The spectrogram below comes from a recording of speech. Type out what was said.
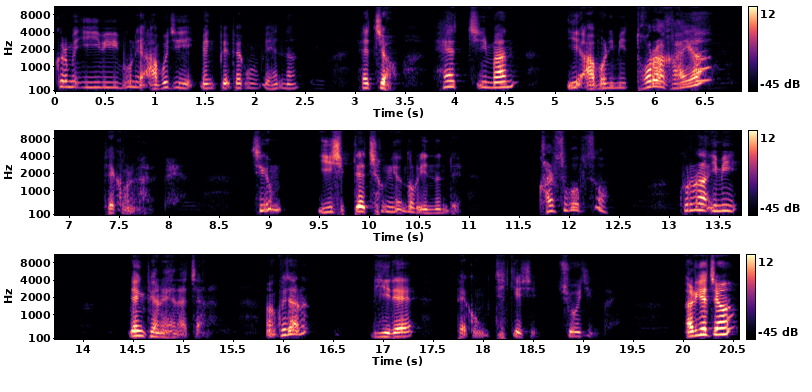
그러면 이분의 아버지 명패, 백국 명패 했나? 했죠. 했지만 이 아버님이 돌아가야 백국을 가는 거야. 지금 20대 청년으로 있는데 갈 수가 없어. 그러나 이미 명편을 해놨잖아. 어, 그 자는 미래 백공 티켓이 주어진 거야. 알겠죠?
